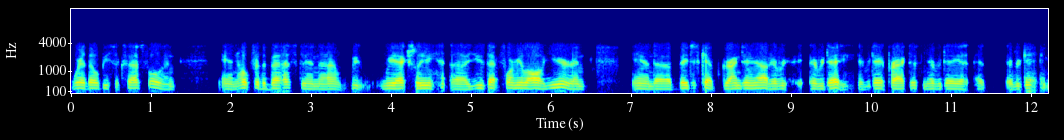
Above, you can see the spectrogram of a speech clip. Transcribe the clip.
where they'll be successful and and hope for the best. And uh, we we actually uh, used that formula all year and and uh, they just kept grinding it out every every day, every day at practice, and every day at, at every game.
